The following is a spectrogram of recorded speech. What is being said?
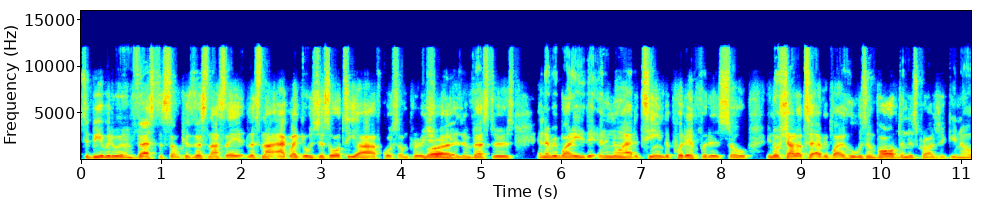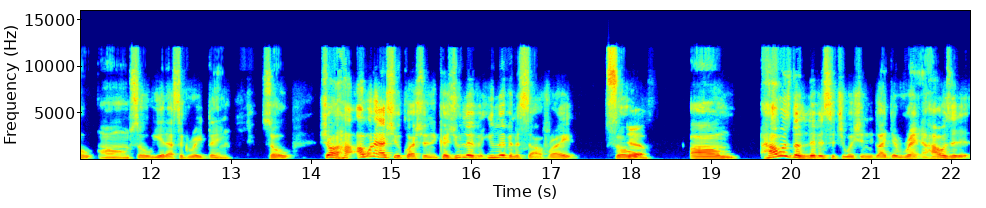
to be able to invest in something. Because let's not say, let's not act like it was just all Ti. Of course, I'm pretty sure he has investors and everybody that and, you know had a team to put in for this. So you know, shout out to everybody who was involved in this project. You know, um, so yeah, that's a great thing. So Sean, how- I want to ask you a question because you live you live in the South, right? So Yeah. um how is the living situation like the rent how is it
